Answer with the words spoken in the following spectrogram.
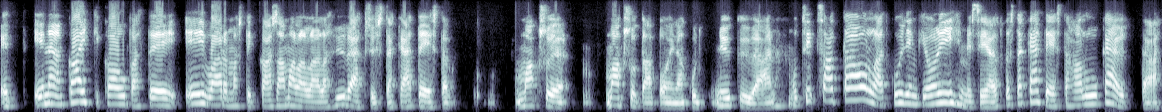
että enää kaikki kaupat ei, ei varmastikaan samalla lailla hyväksy sitä käteistä maksujen, maksutapoina kuin nykyään. Mutta sitten saattaa olla, että kuitenkin on ihmisiä, jotka sitä käteistä haluaa käyttää,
